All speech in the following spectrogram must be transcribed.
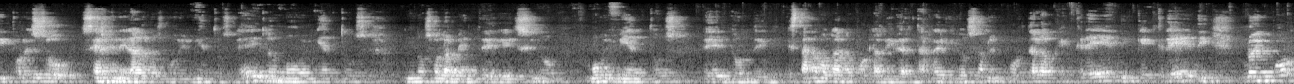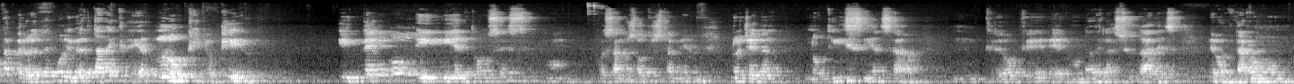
y por eso se han generado los movimientos gays, los movimientos no solamente gays, sino movimientos eh, donde están abogando por la libertad religiosa, no importa lo que creen, ni qué creen, ni, no importa, pero yo tengo libertad de creer lo que yo quiero. Y tengo, y, entonces, mm, pues a nosotros también nos llegan noticias, mm, creo que en una de las ciudades levantaron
